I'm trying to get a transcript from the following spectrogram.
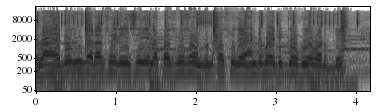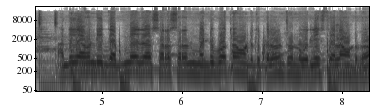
ఇలా హైడ్రోజన్ పెరాక్సైడ్ వేసి ఇలా పసుపు వేసాం అనుకుంటే పసుపు యాంటీబయాటిక్గా ఉపయోగపడుతుంది అంతేకాకుండా ఈ దెబ్బ మీద సరసరని మండిపోతూ ఉంటుంది. పిల్లల్ని చూడండి వదిలేస్తే ఎలా ఉంటుందో.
